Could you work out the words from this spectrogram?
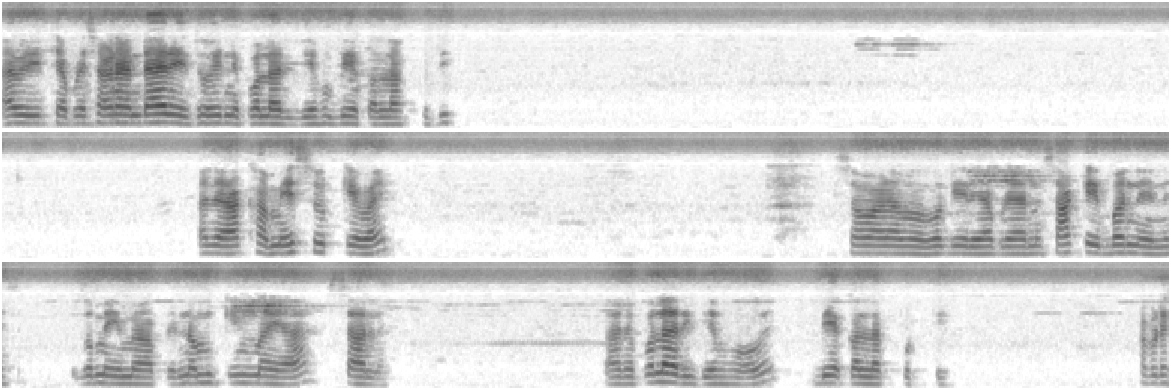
આવી રીતે આપણે ચણાને ડાયરે ધોઈને પલાળી દેવું બે કલાક સુધી. અને આખા મૈસૂર કહેવાય. સવાણામાં વગેરે આપણે આનું શાકે બને ને ગમે એમાં આપણે નમકીનમાં આ ચાલે આને પલાળી દેવું હવે બે કલાક પૂરતી. આપણે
